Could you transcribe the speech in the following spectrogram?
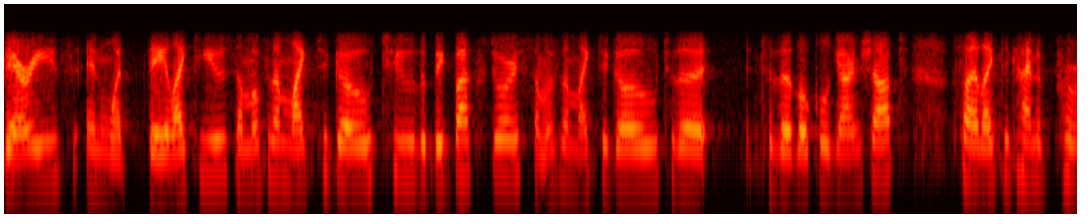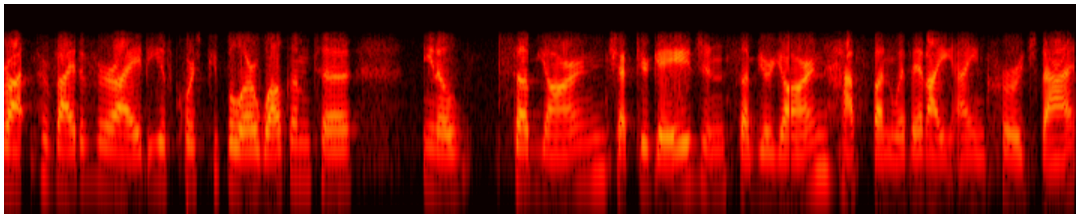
varies in what they like to use. Some of them like to go to the big box stores. Some of them like to go to the to the local yarn shops. So I like to kind of provide provide a variety. Of course, people are welcome to, you know, sub yarn, check your gauge, and sub your yarn. Have fun with it. I, I encourage that.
